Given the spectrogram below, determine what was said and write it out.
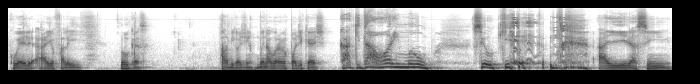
Com ele, aí eu falei, Lucas, fala bigodinho, vou inaugurar meu podcast. Cara, que da hora, irmão! Sei o quê? Aí ele assim,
